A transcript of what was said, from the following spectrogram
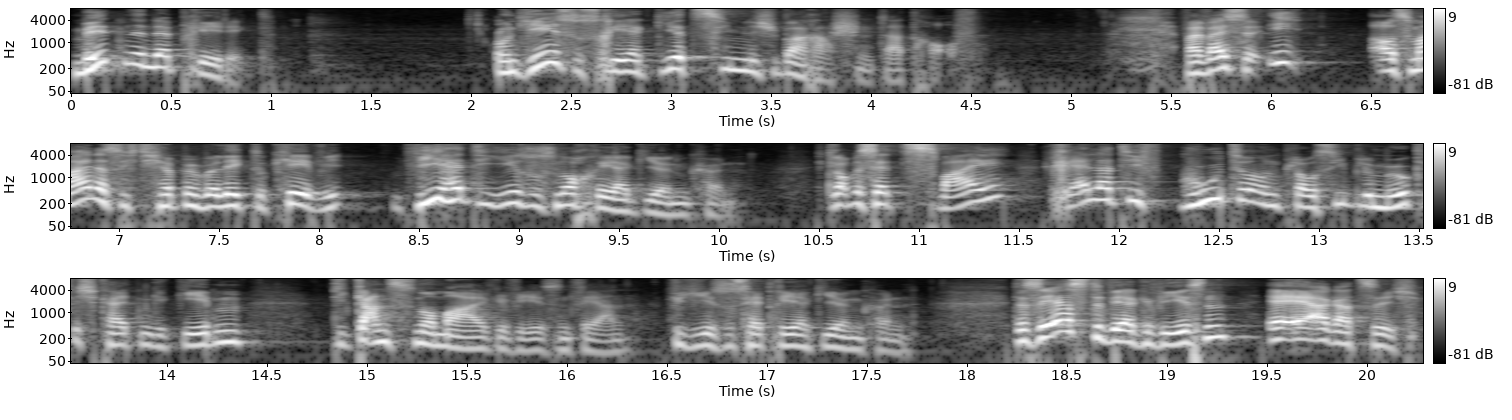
Mitten in der Predigt. Und Jesus reagiert ziemlich überraschend darauf. Weil, weißt du, ich, aus meiner Sicht, ich habe mir überlegt, okay, wie, wie hätte Jesus noch reagieren können? Ich glaube, es hätte zwei relativ gute und plausible Möglichkeiten gegeben, die ganz normal gewesen wären, wie Jesus hätte reagieren können. Das erste wäre gewesen, er ärgert sich.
